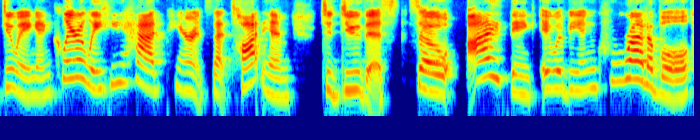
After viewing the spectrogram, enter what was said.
doing. And clearly he had parents that taught him to do this so i think it would be incredible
